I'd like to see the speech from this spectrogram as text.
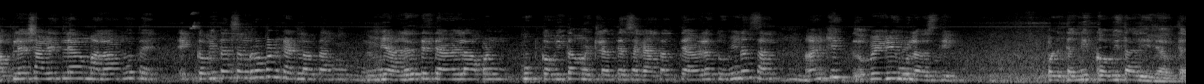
आपल्या शाळेतल्या मला आठवत आहे एक कविता संग्रह पण काढला होता. मी आले होते त्यावेळेला आपण खूप कविता म्हटल्या होत्या सगळ्या. आता त्यावेळेला तुम्ही नसाल आणखी वेगळी मुलं असतील. पण त्यांनी कविता लिहिल्या होत्या.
